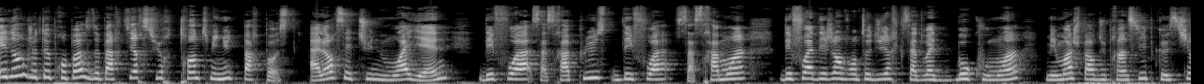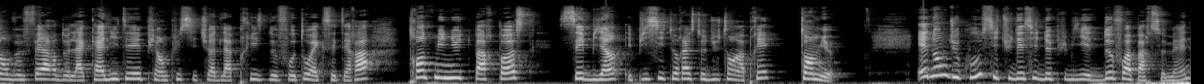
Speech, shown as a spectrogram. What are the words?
Et donc, je te propose de partir sur 30 minutes par poste. Alors, c'est une moyenne. Des fois, ça sera plus, des fois, ça sera moins. Des fois, des gens vont te dire que ça doit être beaucoup moins. Mais moi, je pars du principe que si on veut faire de la qualité, puis en plus, si tu as de la prise de photos, etc., 30 minutes par poste, c'est bien. Et puis, si te reste du temps après, tant mieux. Et donc, du coup, si tu décides de publier deux fois par semaine,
